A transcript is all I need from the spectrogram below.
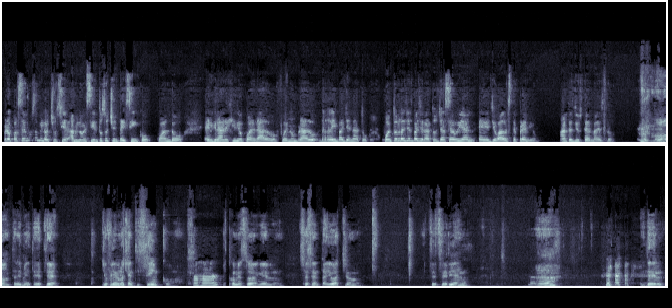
pero pasemos a, 1800, a 1985, cuando el gran Egidio Cuadrado fue nombrado Rey Vallenato. ¿Cuántos reyes vallenatos ya se habían eh, llevado este premio? Antes de usted, maestro. No, antes de mí, este, yo fui en el 85. Ajá. Esto comenzó en el 68 se- serían ah, del,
